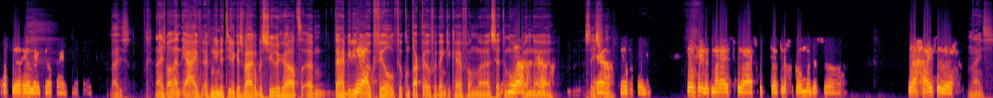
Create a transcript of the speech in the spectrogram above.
was heel leuk, heel fijn. Heel fijn. Nice. Nice man. En ja, hij heeft, heeft nu natuurlijk een zware blessure gehad. Ehm, daar hebben jullie dan ook veel, veel contact over, denk ik. Hè? Van zet hem op Ja, en steeds Ja, van. heel vervelend. Heel vervelend, maar hij is, goed- hij is goed teruggekomen. Dus ja, hij is er weer. Nice.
